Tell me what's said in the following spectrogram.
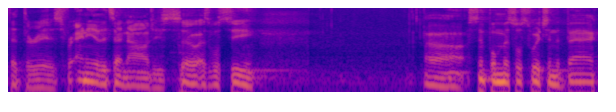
that there is for any of the technologies. So as we'll see, uh, simple missile switch in the back,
